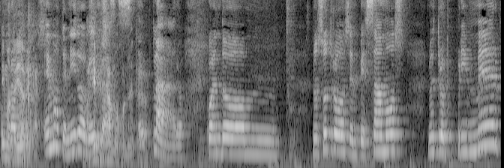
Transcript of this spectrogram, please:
Hemos Compramos- tenido abejas. Hemos tenido Así abejas. empezamos con nuestra- eh, claro, cuando mm, nosotros empezamos nuestro primer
